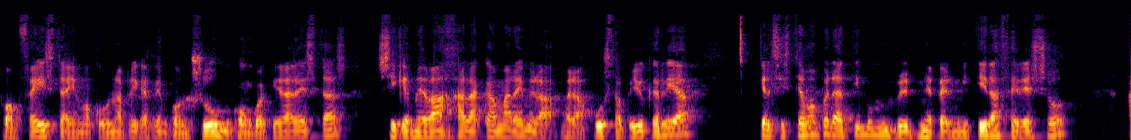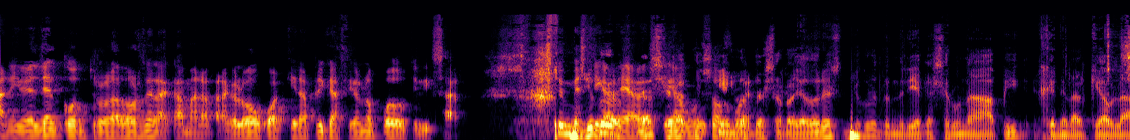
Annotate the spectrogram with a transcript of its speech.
con FaceTime o con una aplicación con Zoom, con cualquiera de estas, sí que me baja la cámara y me la, me la ajusta. Pero yo querría que el sistema operativo me permitiera hacer eso a nivel del controlador de la cámara para que luego cualquier aplicación lo pueda utilizar. Esto investigaré a ver si hay algún software. Los desarrolladores, yo creo que tendría que ser una API general que habla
